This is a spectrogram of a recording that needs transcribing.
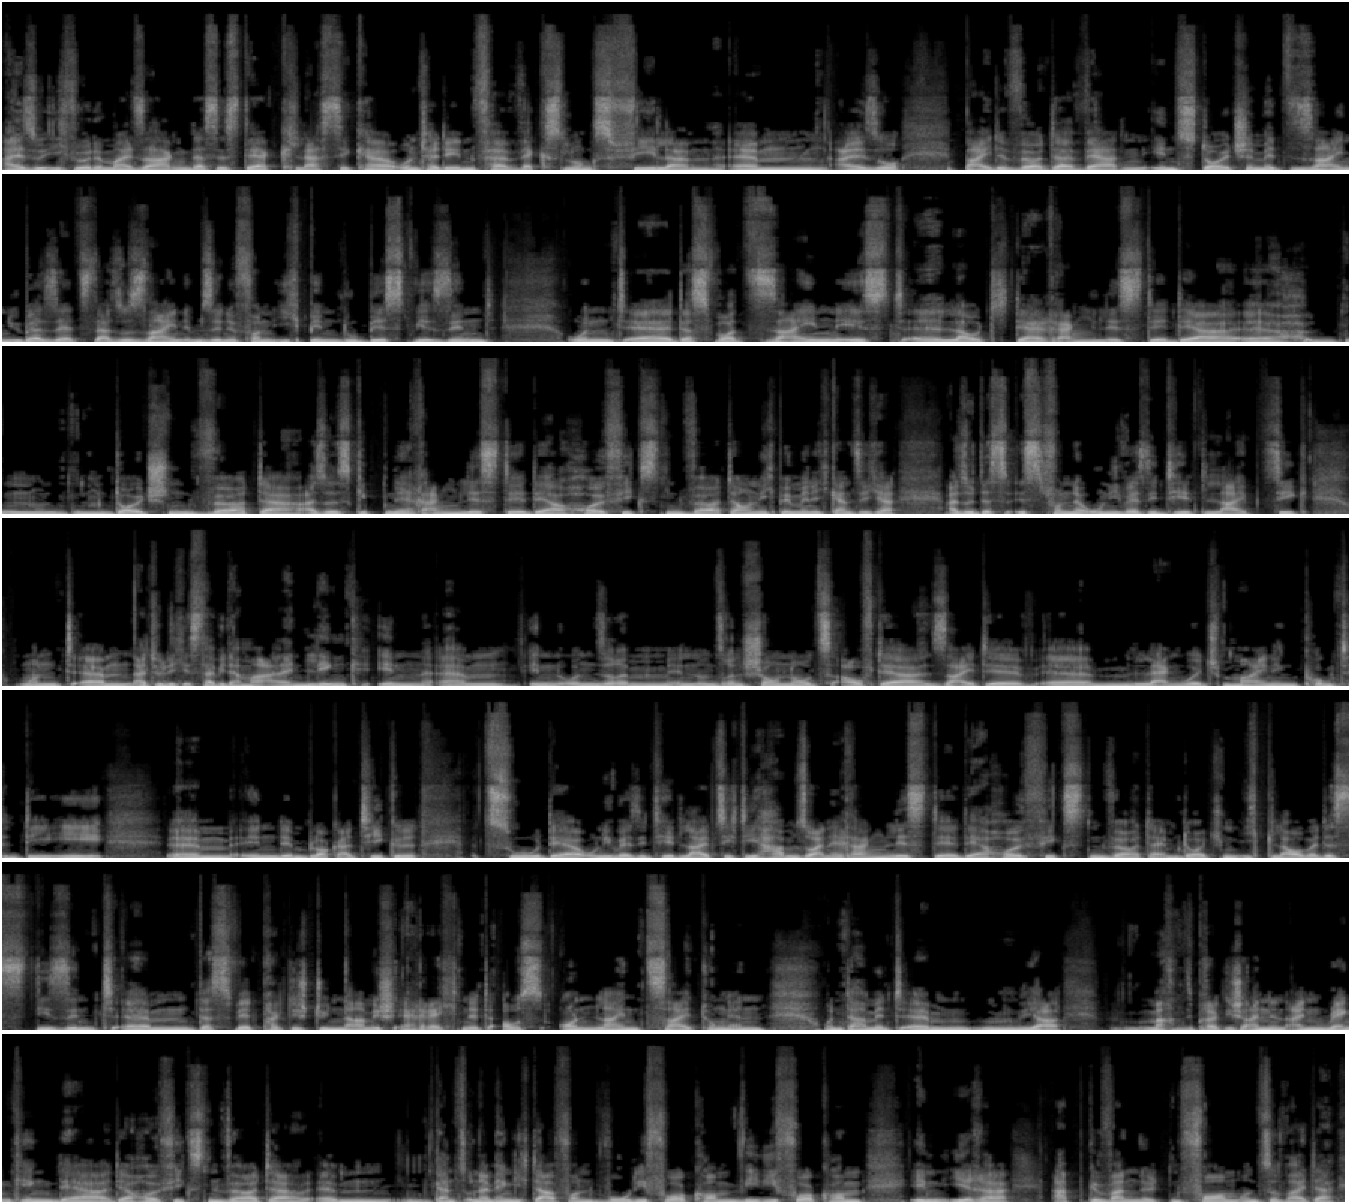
Also ich würde mal sagen, das ist der Klassiker unter den Verwechslungsfehlern. Ähm, also beide Wörter werden ins Deutsche mit sein übersetzt, also sein im Sinne von ich bin, du bist, wir sind. Und äh, das Wort sein ist äh, laut der Rangliste der äh, deutschen Wörter, also es gibt eine Rangliste der häufigsten Wörter und ich bin mir nicht ganz sicher, also das ist von der Universität Leipzig und ähm, natürlich ist da wieder mal ein Link in ähm, in, unserem, in unseren Show Notes auf der Seite ähm, languagemining.de ähm, in dem Blogartikel zu der Universität Leipzig. Die haben so eine Rangliste der häufigsten Wörter im Deutschen. Ich glaube, dass die sind, ähm, das wird praktisch dynamisch errechnet aus Online-Zeitungen und damit ähm, ja, machen sie praktisch einen, einen Ranking der, der häufigsten Wörter, ähm, ganz unabhängig davon, wo die vorkommen, wie die vorkommen, in ihrer abgewandelten Form und so weiter.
